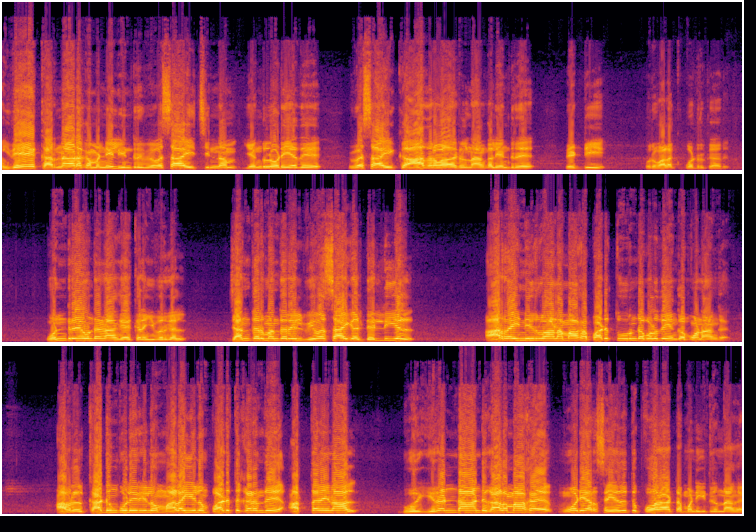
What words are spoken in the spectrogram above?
இதே கர்நாடக மண்ணில் இன்று விவசாயி சின்னம் எங்களுடையது விவசாயிக்கு ஆதரவாளர்கள் நாங்கள் என்று ரெட்டி ஒரு வழக்கு போட்டிருக்காரு. ஒன்றே ஒன்றை நான் கேட்குறேன் இவர்கள். ஜந்தர் மந்தரில் விவசாயிகள் டெல்லியில் அரை நிர்வாணமாக படுத்து உருண்ட பொழுது எங்கே போனாங்க? அவர்கள் கடுங்குளிரிலும் மழையிலும் படுத்து கிடந்து அத்தனை நாள் ஒரு இரண்டாண்டு காலமாக மோடி அரசை எதிர்த்து போராட்டம் பண்ணிக்கிட்டு இருந்தாங்க.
